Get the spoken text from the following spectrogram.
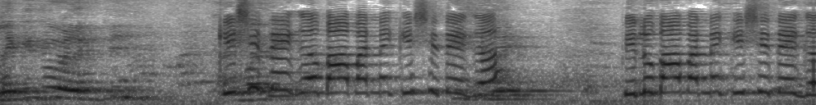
लगेच ओळखती. किशी दे ग? बाबांना किशी दे ग? पिलू बाबांना किशी दे ग?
